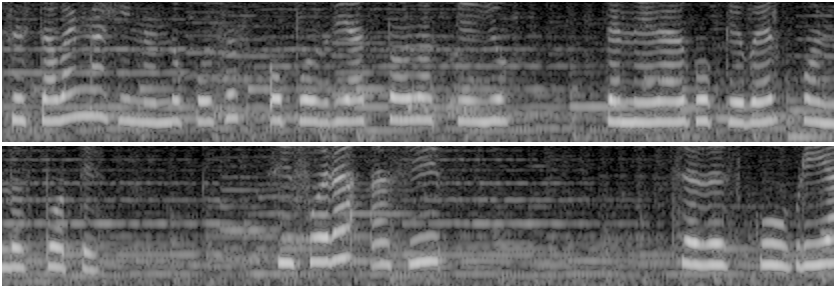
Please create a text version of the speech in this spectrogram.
Se estaba imaginando cosas o podría todo aquello tener algo que ver con los Potter. Si fuera así, se descubría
